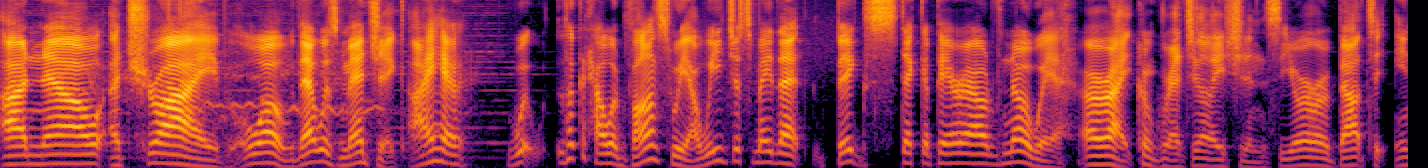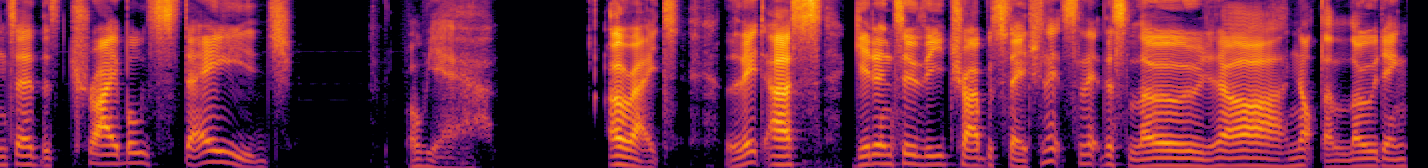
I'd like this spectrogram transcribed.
are now a tribe. Whoa that was magic. I have look at how advanced we are. We just made that big stick appear out of nowhere. Alright, congratulations. You're about to enter the tribal stage. Oh yeah. Alright, let us get into the tribal stage. Let's let this load. Ah, oh, not the loading.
